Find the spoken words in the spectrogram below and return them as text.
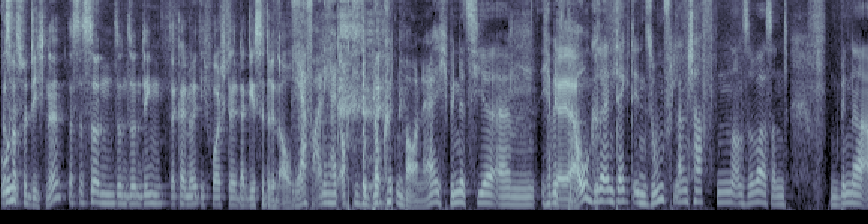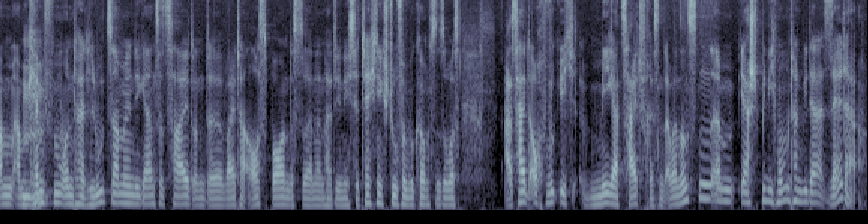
das ist was für dich, ne? Das ist so ein, so, ein, so ein Ding, da kann ich mir richtig vorstellen, da gehst du drin auf. Ja, vor allen Dingen halt auch diese Blockhütten bauen, ne? Ich bin jetzt hier, ähm, ich habe jetzt ja, ja. Braugre entdeckt in Sumpflandschaften und sowas und bin da am, am mhm. Kämpfen und halt Loot sammeln die ganze Zeit und äh, weiter ausbauen, dass du dann halt die nächste Technikstufe bekommst und sowas. Das ist halt auch wirklich mega zeitfressend. Aber ansonsten, ähm, ja, spiele ich momentan wieder Zelda.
